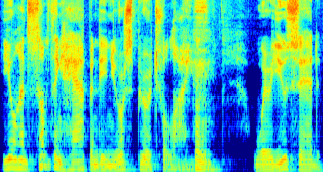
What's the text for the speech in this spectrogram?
Johan, something happened in your spiritual life mm. where you said,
